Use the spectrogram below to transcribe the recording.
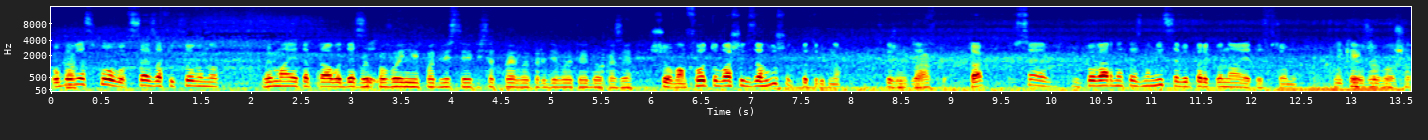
Обов'язково, все зафіксовано. Ви маєте право десь. Ви повинні по 251 пред'явити докази. Що, вам фото ваших заглушок потрібно? Скажіть, Ну, ласка. Так? Все, повернетесь на місце, ви переконаєтесь в цьому. Не Яких переживайте. заглушок?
